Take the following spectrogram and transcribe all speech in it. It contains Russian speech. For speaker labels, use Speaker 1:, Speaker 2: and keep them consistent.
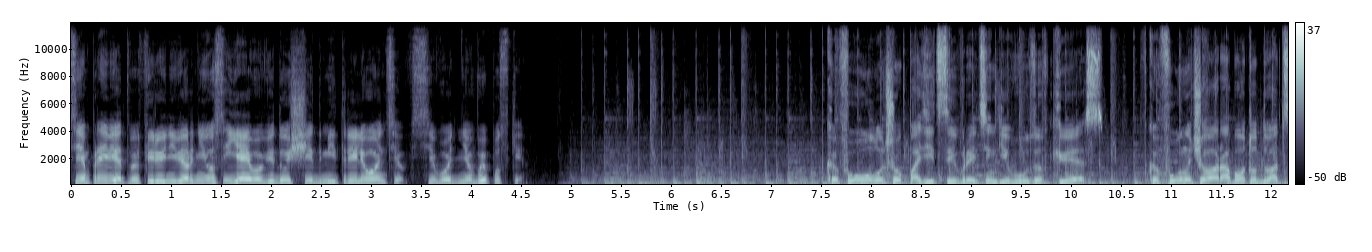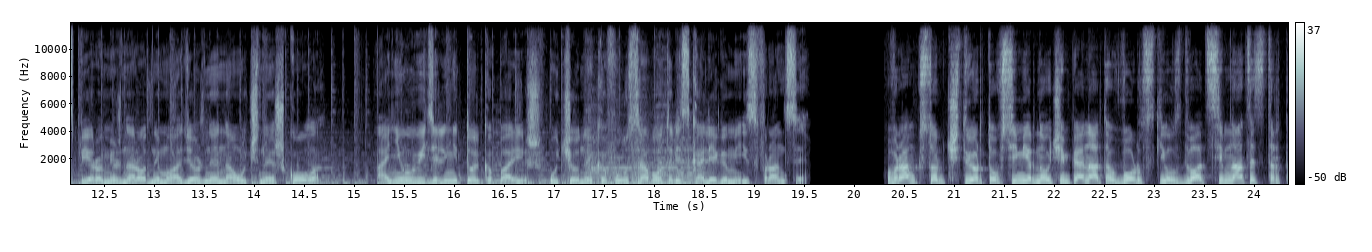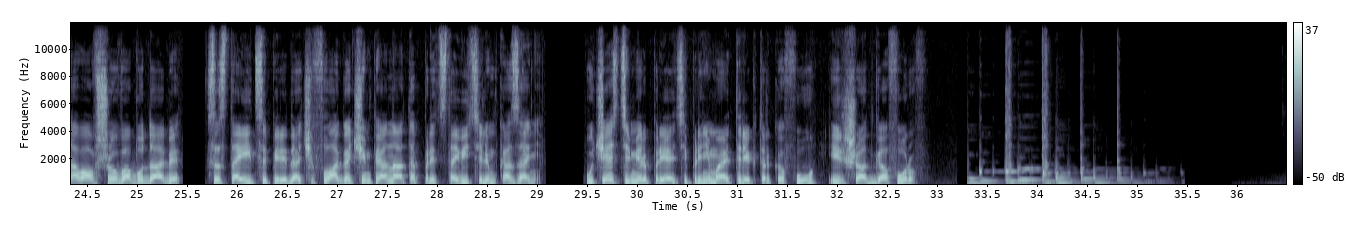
Speaker 1: Всем привет! В эфире Универ News и я его ведущий Дмитрий Леонтьев. Сегодня в выпуске. КФУ улучшил позиции в рейтинге вузов QS. В КФУ начала работу 21-я международная молодежная научная школа. Они увидели не только Париж. Ученые КФУ сработали с коллегами из Франции. В рамках 44-го всемирного чемпионата WorldSkills 2017, стартовавшего в Абу-Даби, состоится передача флага чемпионата представителям Казани. Участие в мероприятии принимает ректор КФУ Ильшат Гафуров.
